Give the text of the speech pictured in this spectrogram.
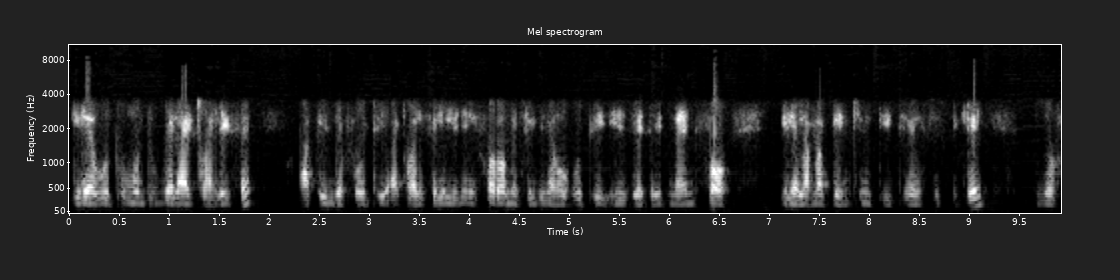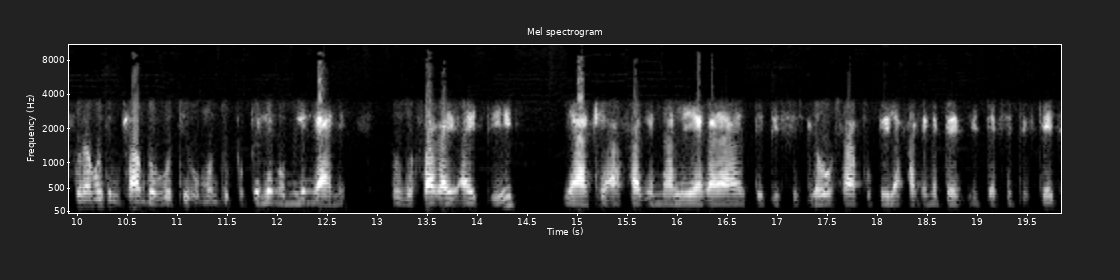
Ngile ukuthi umuntu kumele agcwalise aphinde futhi agcwalisele elinye iforomu esilibiza ngokuthi i-Z894 ile lama-banking details 60k sizofuna ukuthi mhlawumbe ukuthi umuntu ubhubhele ngomlingane uzofaka i-ID yakhe afake naleya ka-debcis lo usabhubhile afake ne-death certificate.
